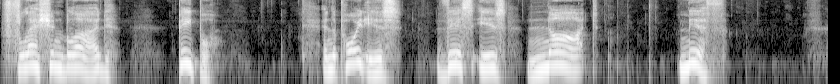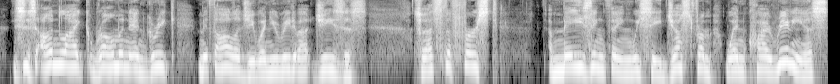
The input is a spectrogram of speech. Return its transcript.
flesh and blood people? And the point is, this is not myth. This is unlike Roman and Greek mythology when you read about Jesus. So that's the first amazing thing we see just from when Quirinius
